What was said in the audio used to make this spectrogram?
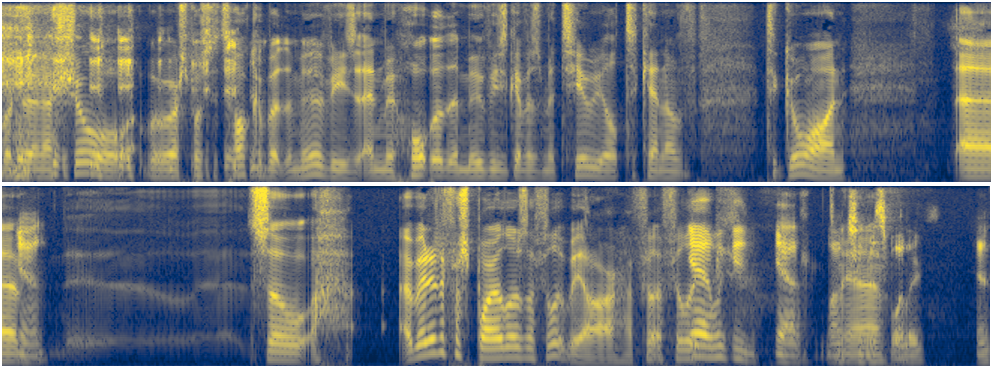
we're doing a show where we're supposed to talk about the movies, and we hope that the movies give us material to kind of to go on. Um, yeah. So, are we ready for spoilers? I feel like we are. I feel. I feel yeah, like we can. Yeah, launch yeah. spoilers. Yeah.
